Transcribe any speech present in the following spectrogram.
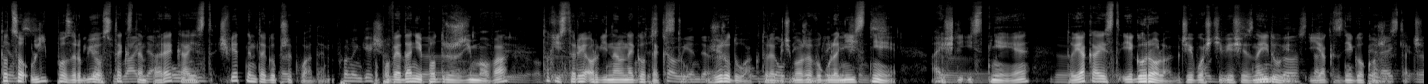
To, co Ulippo zrobiło z tekstem Pereka, jest świetnym tego przykładem. Opowiadanie Podróż Zimowa to historia oryginalnego tekstu, źródła, które być może w ogóle nie istnieje. A jeśli istnieje, to jaka jest jego rola, gdzie właściwie się znajduje i jak z niego korzystać?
